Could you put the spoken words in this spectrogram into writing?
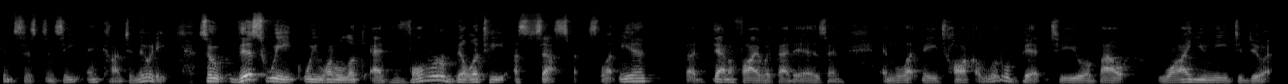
consistency, and continuity. So this week, we want to look at vulnerability assessments. Let me identify what that is and, and let me talk a little bit to you about why you need to do it.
